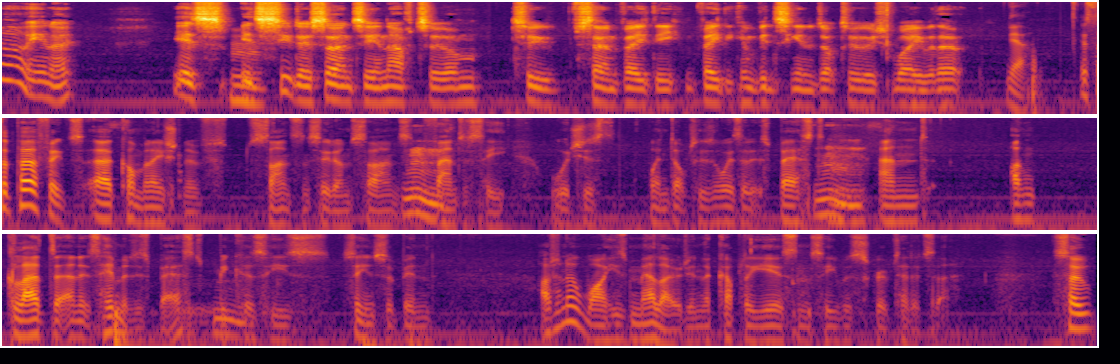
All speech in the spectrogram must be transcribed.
oh, you know, it's Hmm. it's pseudosciencey enough to um to sound vaguely vaguely convincing in a Doctor Whoish way without. yeah. It's the perfect uh, combination of science and pseudoscience and Mm. fantasy, which is when Doctor Who's always at its best. Mm. And I'm glad that, and it's him at his best Mm. because he's seems to have been. I don't know why he's mellowed in the couple of years since he was script editor. So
